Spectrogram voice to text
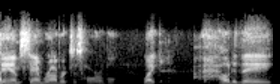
damn, Sam Roberts is horrible. Like, how do they?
